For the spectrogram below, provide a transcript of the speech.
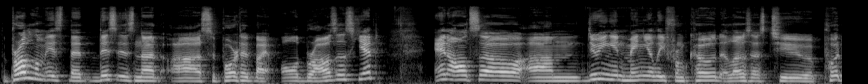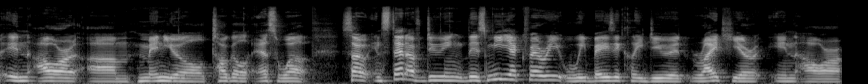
The problem is that this is not uh, supported by all browsers yet. And also um, doing it manually from code allows us to put in our um, manual toggle as well. So instead of doing this media query, we basically do it right here in our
